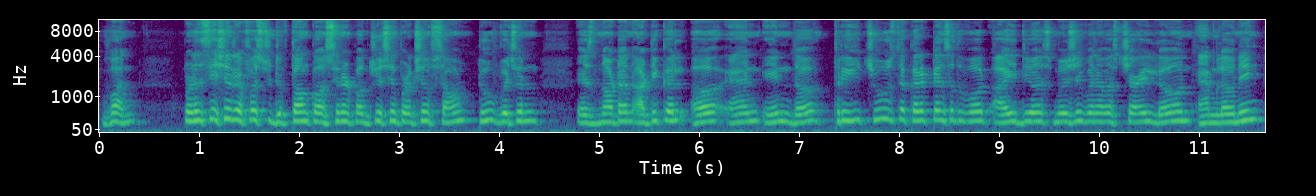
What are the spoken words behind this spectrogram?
One, pronunciation refers to diphthong, consonant, punctuation, production of sound. Two, which one is not an article, a, and, in, the. Three, choose the correct tense of the word I, music, when I was child, learn, am learning,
